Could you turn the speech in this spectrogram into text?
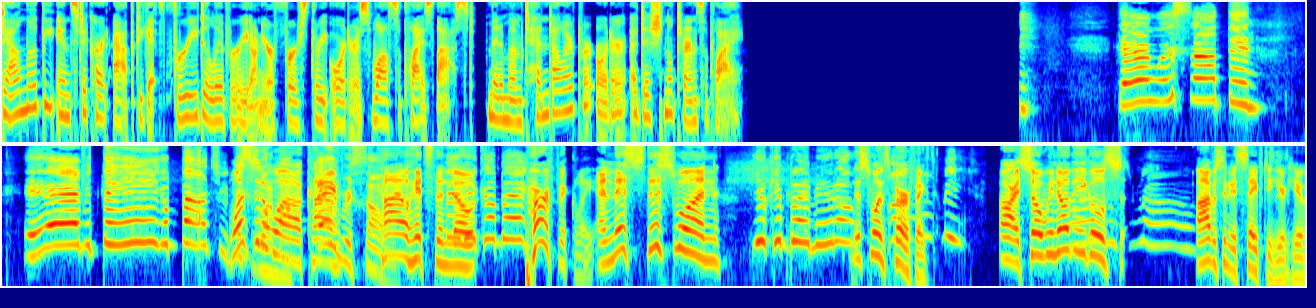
Download the Instacart app to get free delivery on your first three orders while supplies last. Minimum $10 per order, additional term supply. There was something in everything about you. Once This in a one of my while, Kyle. Kyle hits the Baby, note come back. perfectly, and this this one, You can blame it on. This one's perfect. me. all right. So we know the Eagles was wrong. obviously need safety here, Hugh.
